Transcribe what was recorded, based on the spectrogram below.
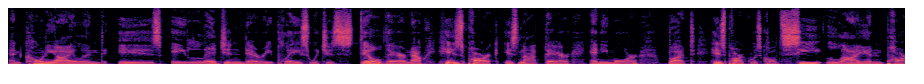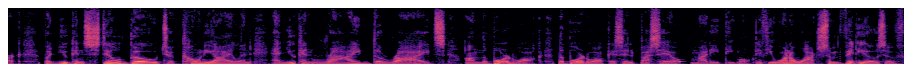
And Coney Island is a legendary place which is still there. Now, his park is not there anymore, but his park was called Sea Lion Park. But you can still go to Coney Island and you can ride the rides on the boardwalk. The boardwalk is El Paseo Marítimo. If you want to watch some videos of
